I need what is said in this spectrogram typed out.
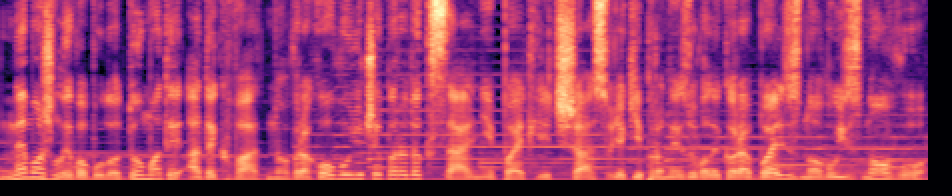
Неможливо було думати адекватно, враховуючи парадоксальні петлі часу, які пронизували корабель знову і знову.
